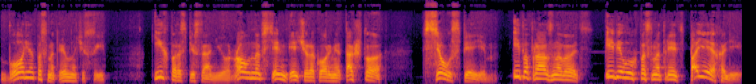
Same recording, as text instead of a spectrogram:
Боря посмотрел на часы. Их по расписанию ровно в семь вечера кормят, так что все успеем. И попраздновать, и белух посмотреть. Поехали.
